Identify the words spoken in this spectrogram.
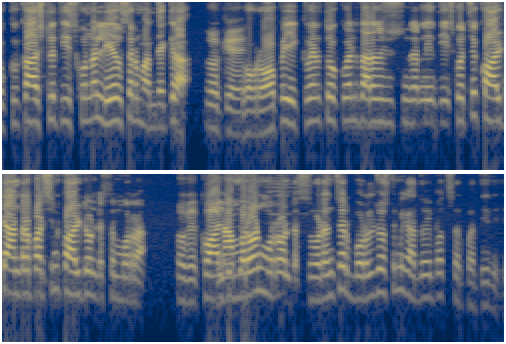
తక్కువ కాస్ట్లో తీసుకున్నా లేవు సార్ మన దగ్గర. ఓకే. ఒక రూపాయి ఎక్కువైనా తక్కువైనా ధర చూస్తుంది సార్. నేను తీసుకొచ్చి క్వాలిటీ హండ్రెడ్ పర్సెంట్ క్వాలిటీ ఉంటుంది sir Murrah. Okay quality number one Murrah ఉంటుంది. చూడండి సార్ బుర్రలు చూస్తే మీకు అర్థమైపోతుంది సార్ ప్రతిదీ.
